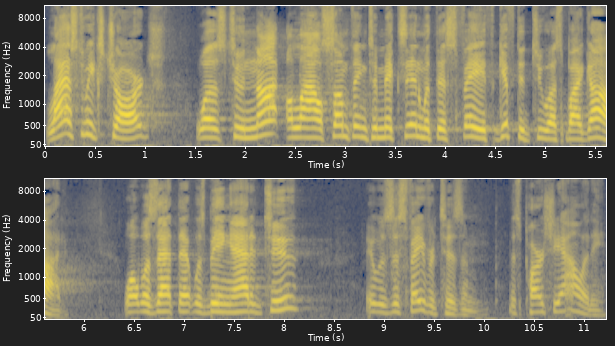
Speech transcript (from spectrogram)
Last week's charge was to not allow something to mix in with this faith gifted to us by God. What was that that was being added to? It was this favoritism, this partiality.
